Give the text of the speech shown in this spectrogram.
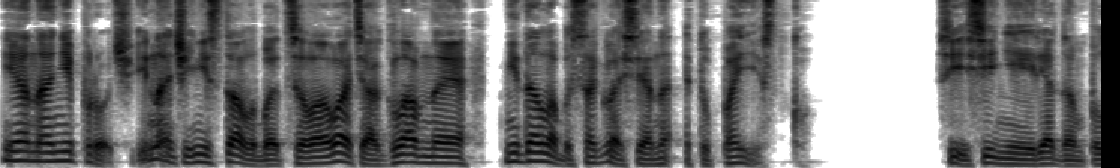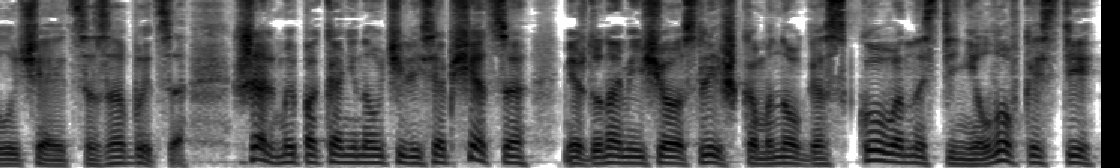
И она не прочь, иначе не стала бы целовать, а главное, не дала бы согласия на эту поездку. С Есенией рядом получается забыться. Жаль, мы пока не научились общаться, между нами еще слишком много скованности, неловкости,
